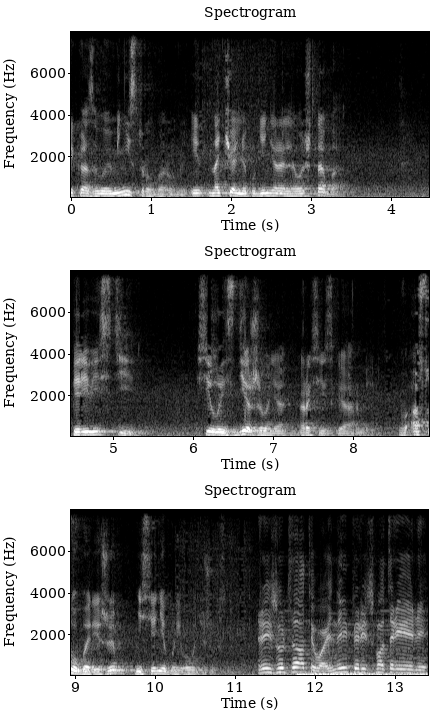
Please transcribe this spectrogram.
приказываю министру обороны и начальнику генерального штаба перевести силы сдерживания российской армии в особый режим несения боевого дежурства. Результаты войны пересмотрели,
